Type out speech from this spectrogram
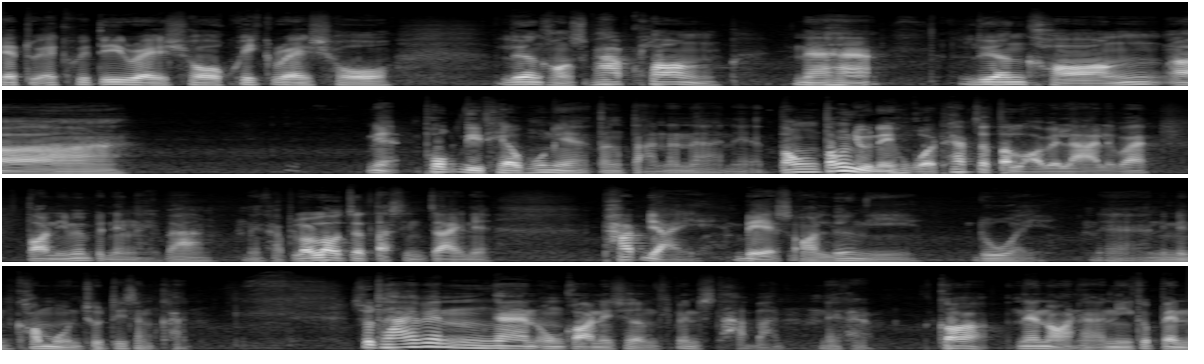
debt to equity ratio quick ratio เรื่องของสภาพคล่องนะฮะเรื่องของเอ่อ เนี่ยพวกดีเทลพวกนี้ต่างๆนานาเนี่ยต้องต้องอยู่ในหัวแทบจะตลอดเวลาเลยว่า ตอนนี้มันเป็นยังไงบ้างนะครับแล้วเราจะตัดสินใจเนี่ยภาพใหญ่เบสออนเรื่องนี้ด้วยนะอันนี้เป็นข้อมูลชุดที่สำคัญ สุดท้ายเป็นงานองค์กรในเชิงที่เป็นสถาบันนะครับ ก็แน่นอนฮะอันนี้ก็เป็น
